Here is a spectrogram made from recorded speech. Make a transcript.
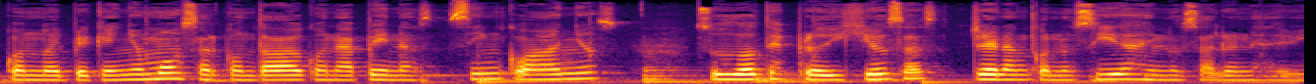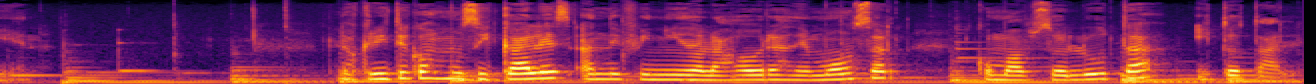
cuando el pequeño Mozart contaba con apenas cinco años, sus dotes prodigiosas ya eran conocidas en los salones de Viena. Los críticos musicales han definido las obras de Mozart como absoluta y total,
